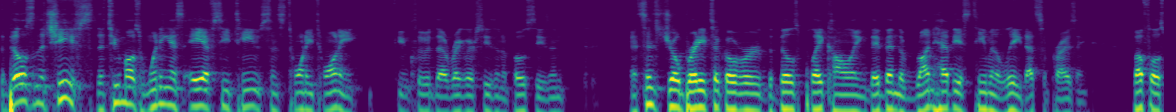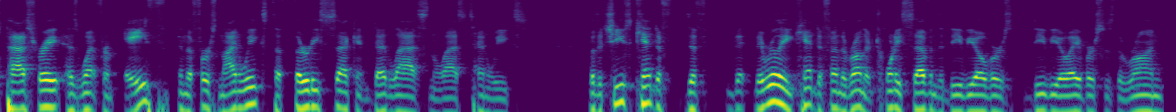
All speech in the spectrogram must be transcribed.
The Bills and the Chiefs, the two most winningest AFC teams since 2020, if you include the regular season and postseason. And since Joe Brady took over the Bills play calling, they've been the run heaviest team in the league. That's surprising. Buffalo's pass rate has went from eighth in the first nine weeks to 32nd, dead last in the last 10 weeks. But the Chiefs can't def, def, they really can't defend the run. They're 27th to DVO versus DVOA versus the run.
